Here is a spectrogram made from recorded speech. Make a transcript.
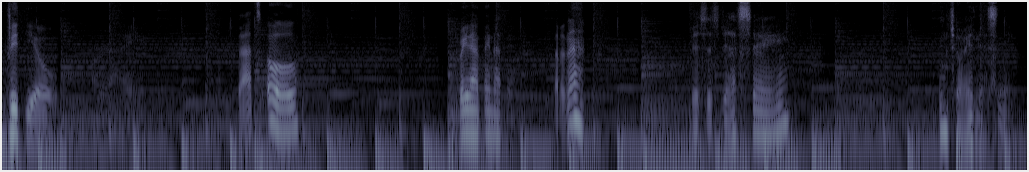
video. Alright. That's all. Sabay natin natin. Tara na. This is just saying, enjoy listening.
